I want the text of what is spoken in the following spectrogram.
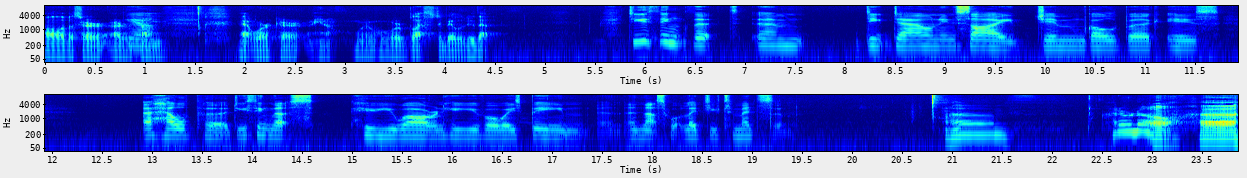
all of us are, are yeah. um, at work are you know we're, we're blessed to be able to do that. Do you think that um, deep down inside, Jim Goldberg is a helper? Do you think that's who you are and who you've always been, and, and that's what led you to medicine? Um, I don't know. Uh,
